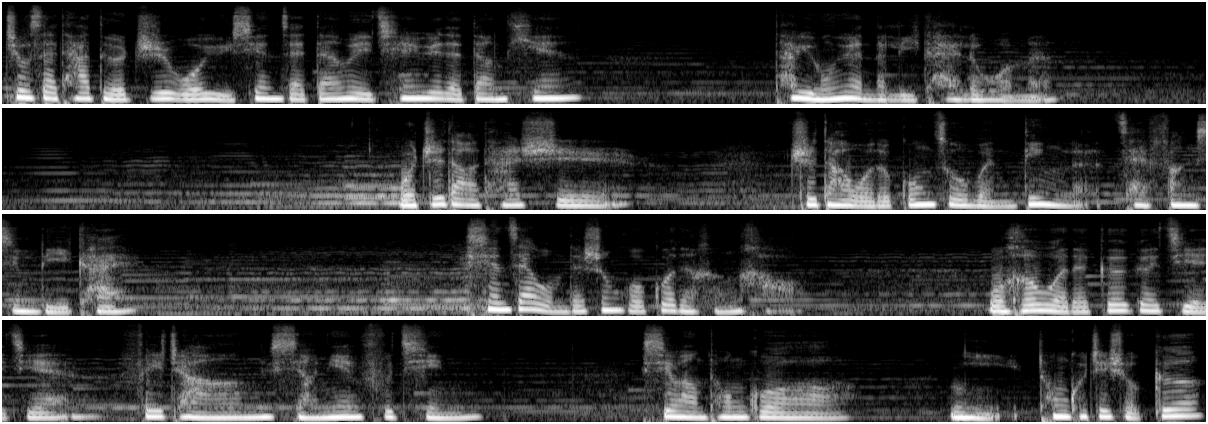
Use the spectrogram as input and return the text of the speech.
就在他得知我与现在单位签约的当天他永远的离开了我们。我知道他是知道我的工作稳定了才放心离开。现在我们的生活过得很好我和我的哥哥姐姐非常想念父亲。希望通过你通过这首歌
